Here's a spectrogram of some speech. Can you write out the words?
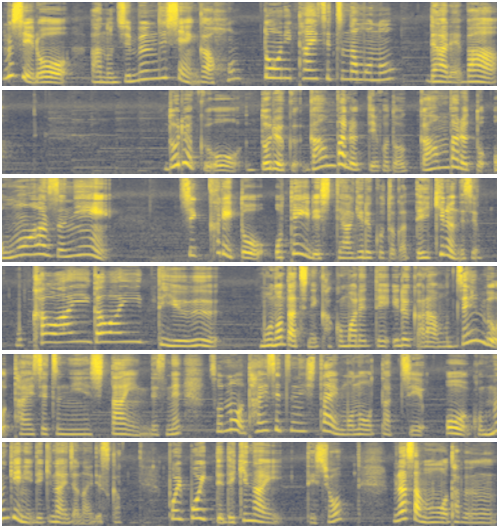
むしろ、あの自分自身が本当に大切なものであれば、努力を努力頑張るっていうことを頑張ると思わずにしっかりとお手入れしてあげることができるんですよ。もう可愛い可愛いっていうものたちに囲まれているからもう全部を大切にしたいんですね。その大切にしたいものたちをこう無限にできないじゃないですか。ポイポイってできないでしょ？皆さんも多分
